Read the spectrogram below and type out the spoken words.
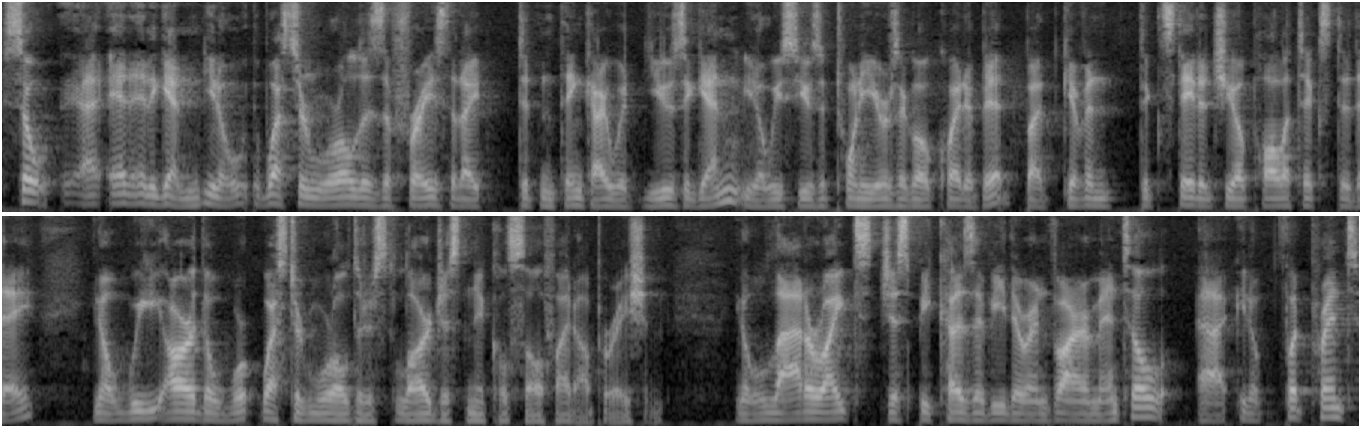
So, and, and again, you know, the Western world is a phrase that I didn't think I would use again. You know, we used to use it 20 years ago quite a bit, but given the state of geopolitics today, you know, we are the Western world's largest nickel sulfide operation. You know, laterites, just because of either environmental, uh, you know, footprint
